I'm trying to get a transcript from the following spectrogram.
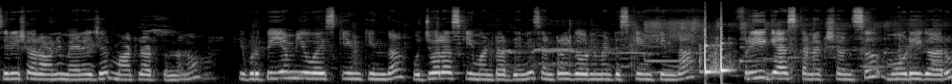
శిరీషారావుని మేనేజర్ మాట్లాడుతున్నాను. ఇప్పుడు పిఎంయువై స్కీమ్ కింద ఉజ్వల స్కీమ్ అంటారు దీన్ని సెంట్రల్ గవర్నమెంట్ స్కీమ్ కింద ఫ్రీ గ్యాస్ కనెక్షన్స్ మోడీ గారు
